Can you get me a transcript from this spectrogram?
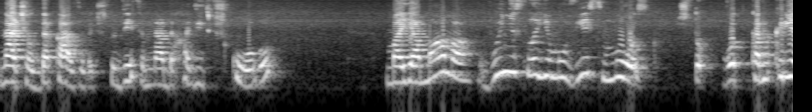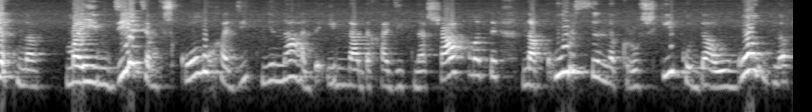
начал доказывать, что детям надо ходить в школу, моя мама вынесла ему весь мозг, что вот конкретно моим детям в школу ходить не надо. Им надо ходить на шахматы, на курсы, на кружки, куда угодно.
